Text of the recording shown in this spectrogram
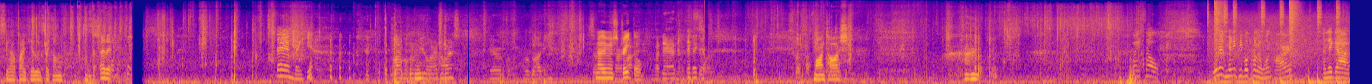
See how 5K looks like on, on the edit. Damn, thank you. Hi, welcome to Kilo Outdoors. Here we're vlogging. It's not even straight though. My dad. Montage. Wait, so if many people come in one car and they got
